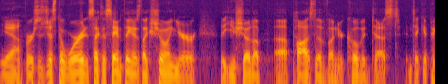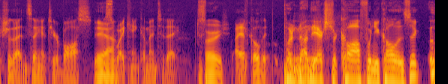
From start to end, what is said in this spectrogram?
Yeah. Versus just the word. It's like the same thing as like showing your that you showed up uh, positive on your COVID test and take a picture of that and sending it to your boss. This Yeah. is why I can't come in today. Just, I have COVID. Putting on the extra cough when you call in sick. yeah,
